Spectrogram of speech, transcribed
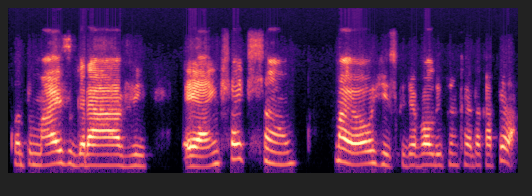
quanto mais grave é a infecção, maior o risco de evoluir com queda capilar.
